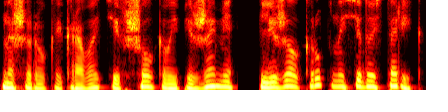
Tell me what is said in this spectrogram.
На широкой кровати в шелковой пижаме лежал крупный седой старик.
